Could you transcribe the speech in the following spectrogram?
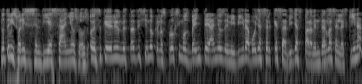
No te visualices en 10 años. O, o es que, Elios, me estás diciendo que los próximos 20 años de mi vida voy a hacer quesadillas para venderlas en la esquina.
